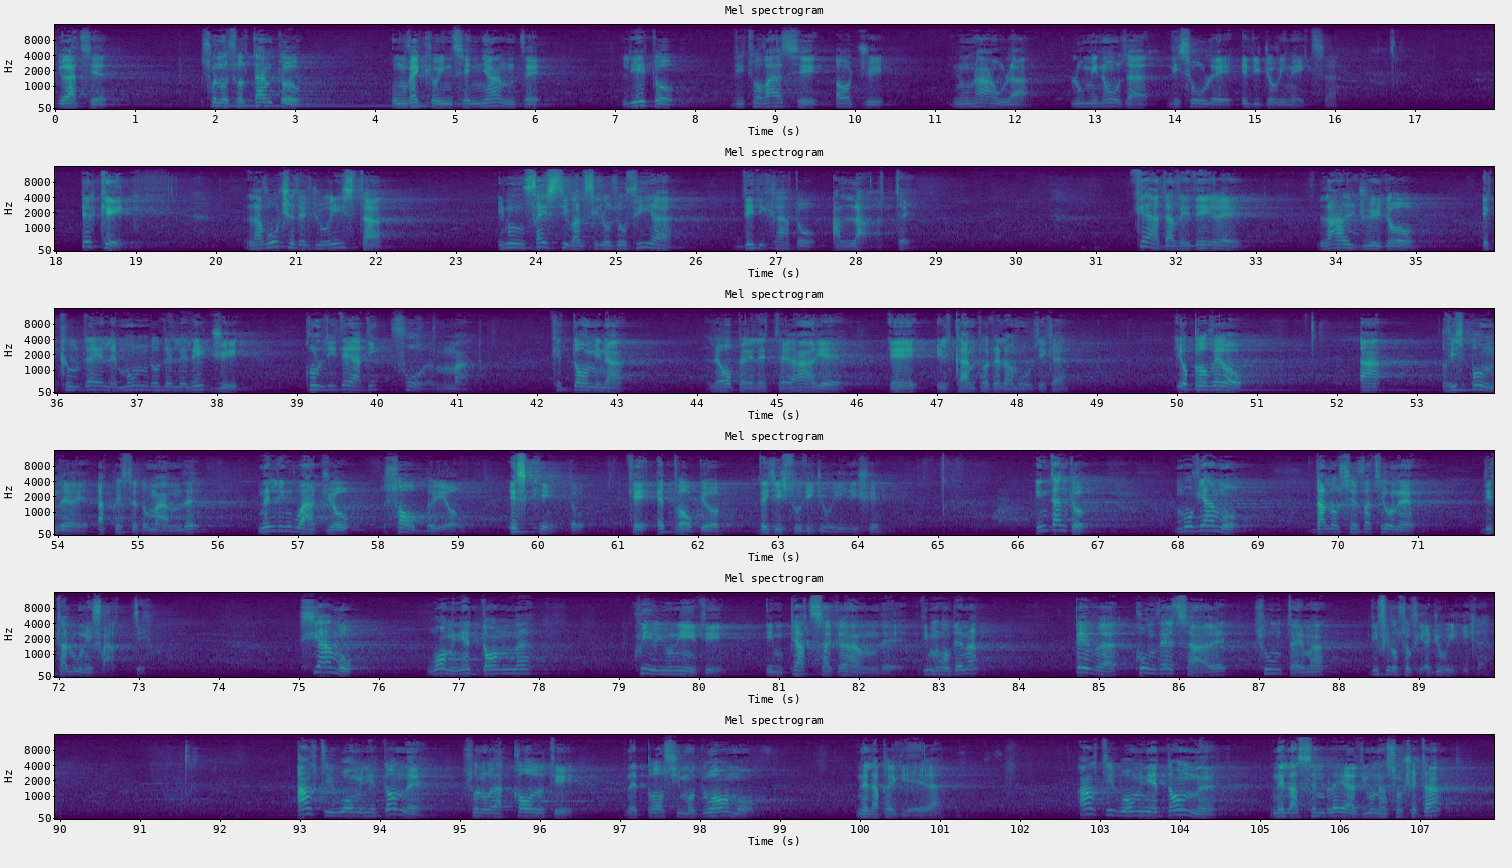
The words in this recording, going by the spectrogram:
Grazie. Sono soltanto un vecchio insegnante lieto di trovarsi oggi in un'aula luminosa di sole e di giovinezza. Perché la voce del giurista in un festival filosofia dedicato all'arte, che ha da vedere l'algido e crudele mondo delle leggi con l'idea di forma che domina le opere letterarie e il canto della musica. Io proverò a rispondere a queste domande nel linguaggio sobrio e schietto che è proprio degli studi giuridici. Intanto muoviamo dall'osservazione di taluni fatti. Siamo uomini e donne qui riuniti in Piazza Grande di Modena per conversare su un tema di filosofia giuridica. Altri uomini e donne sono raccolti nel prossimo Duomo nella preghiera. Altri uomini e donne nell'assemblea di una società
